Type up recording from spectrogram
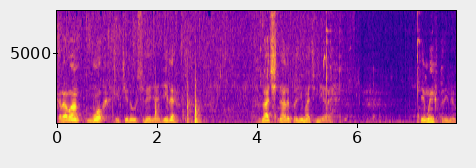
Караван мог идти на усиление Адиля. Значит, надо принимать меры. И мы их примем.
